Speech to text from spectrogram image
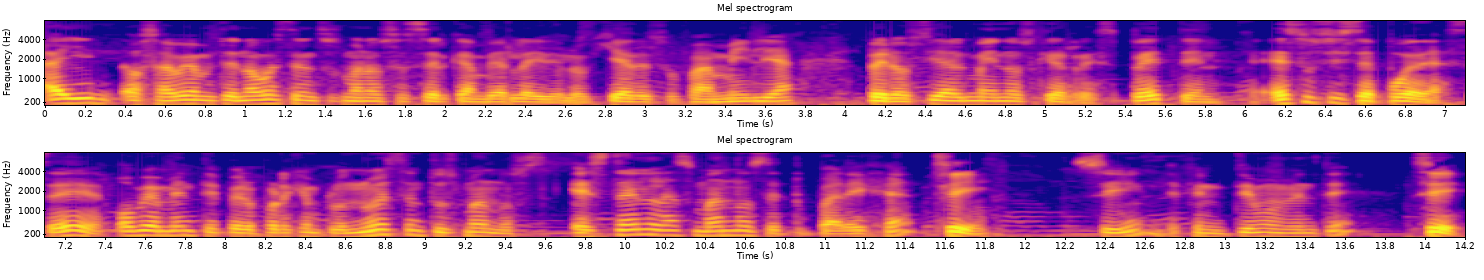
hay, o sea, obviamente no va a estar en sus manos hacer cambiar la ideología de su familia, pero sí al menos que respeten. Eso sí se puede hacer. Obviamente, pero por ejemplo, no está en tus manos. ¿Está en las manos de tu pareja? Sí, Sí, definitivamente. sí.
